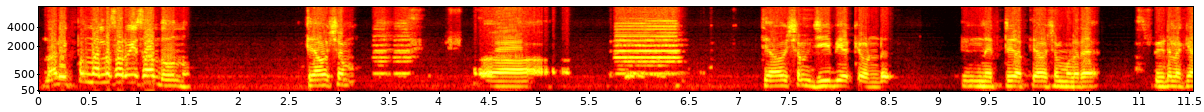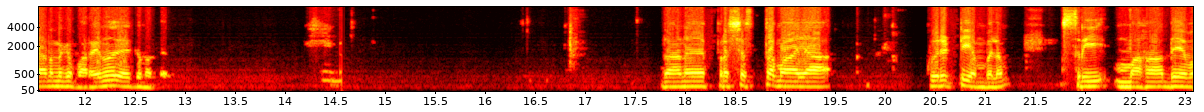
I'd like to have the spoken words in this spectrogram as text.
എന്നാലും ഇപ്പം നല്ല സർവീസാന്ന് തോന്നുന്നു. അത്യാവശ്യം അത്യാവശ്യം ജി ബി ഒക്കെ ഉണ്ട്. നെറ്റ് അത്യാവശ്യം വളരെ സ്പീഡിലൊക്കെ ആണെന്നൊക്കെ പറയുന്നത് കേൾക്കുന്നുണ്ട്. ഇതാണ് പ്രശസ്തമായ കുരട്ടി അമ്പലം ശ്രീ മഹാദേവ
